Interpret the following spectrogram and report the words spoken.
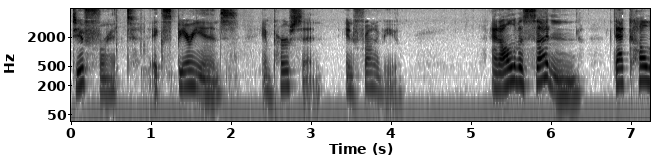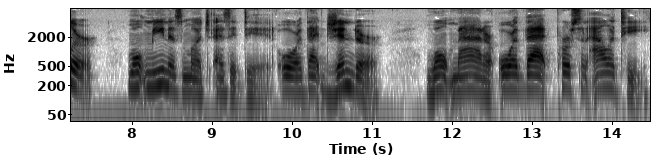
different experience in person in front of you. And all of a sudden, that color won't mean as much as it did, or that gender won't matter, or that personality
